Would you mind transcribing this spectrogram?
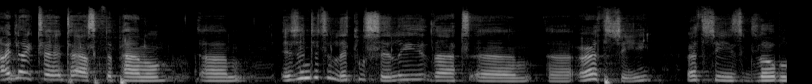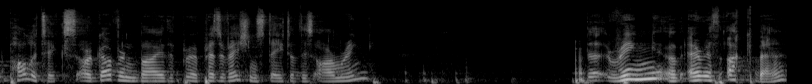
I'd like to, to ask the panel um, isn't it a little silly that um, uh, Earthsea, Earthsea's global politics are governed by the pr- preservation state of this arm ring? The ring of Erreth-Akbe,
